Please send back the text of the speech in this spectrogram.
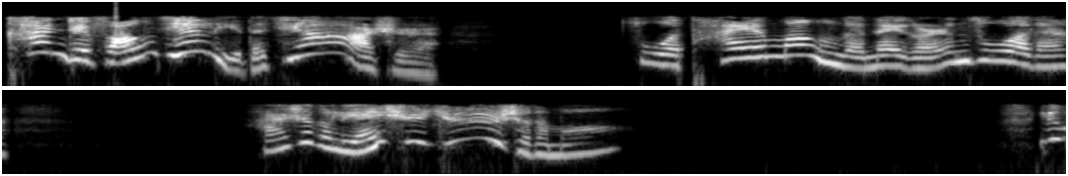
看这房间里的架势，做胎梦的那个人做的。还是个连续剧似的吗？另外，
